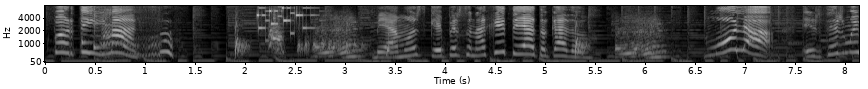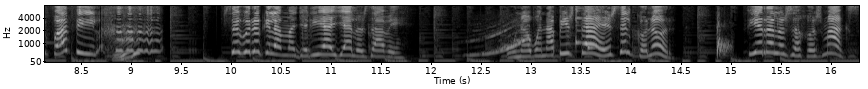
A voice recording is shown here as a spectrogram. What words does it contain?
por ti, Max. Veamos qué personaje te ha tocado. ¡Mola! Este es muy fácil. Seguro que la mayoría ya lo sabe. Una buena pista es el color. Cierra los ojos, Max,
